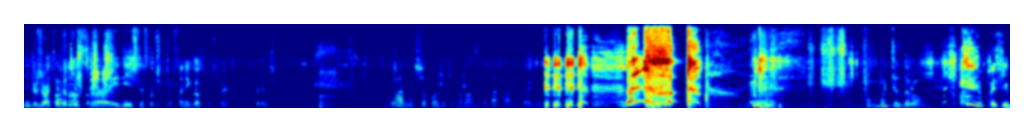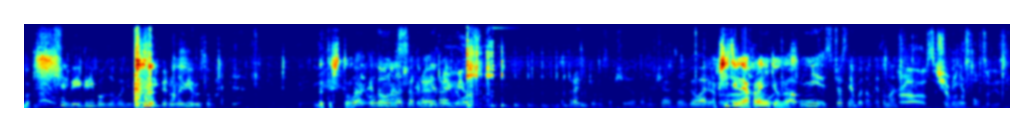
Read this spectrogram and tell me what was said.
Не переживайте, это у нас э, единичный случай, просто анекдот смешной. Пойдемте. Ну ладно, все, положите, пожалуйста. Так, ладно, пройдем. Будьте здоровы. Спасибо. И гриппом завалили, и коронавирусом. Да ты что? Так, это ну, у нас кабинет переговоров. Охранники у нас общаются, там общаются, разговаривают. Общительные А, охранники ну, у нас. а, не, сейчас не об этом. Это наш. А зачем вы на стол залезли?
